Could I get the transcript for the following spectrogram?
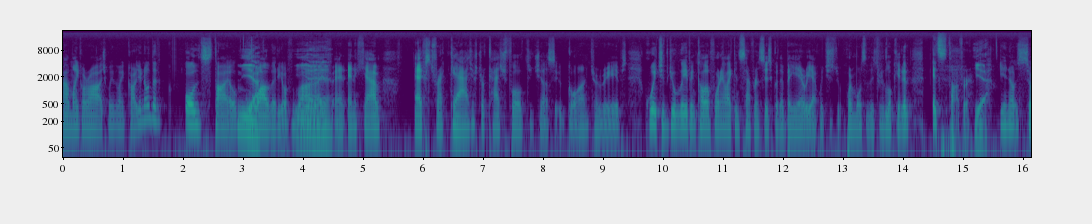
have my garage with my car. You know that old style Yeah. quality of life, yeah. and and have extra cash, extra cash flow to just go on trips. Which, if you live in California, like in San Francisco, the Bay Area, which is where most of this is located, it's tougher Yeah. you know so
